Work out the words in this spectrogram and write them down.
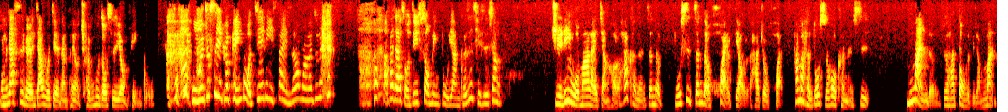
我们家四个人加我姐的男朋友全部都是用苹果，我们就是一个苹果接力赛，你知道吗？就是 大家手机寿命不一样，可是其实像举例我妈来讲好了，她可能真的不是真的坏掉了，她就换。他们很多时候可能是慢的，就是它动的比较慢，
